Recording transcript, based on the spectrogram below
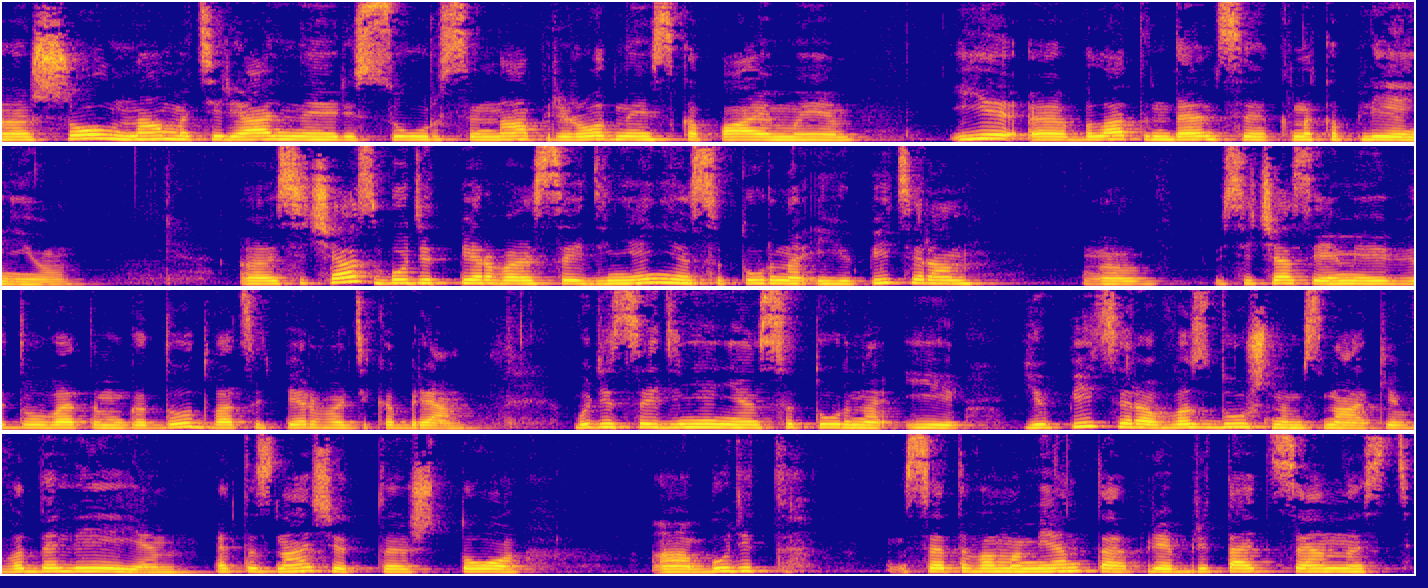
Э, шел на материальные ресурсы, на природные ископаемые, и была тенденция к накоплению. Э, сейчас будет первое соединение Сатурна и Юпитера. Сейчас я имею в виду в этом году, 21 декабря. Будет соединение Сатурна и Юпитера в воздушном знаке, в Водолее. Это значит, что будет с этого момента приобретать ценность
